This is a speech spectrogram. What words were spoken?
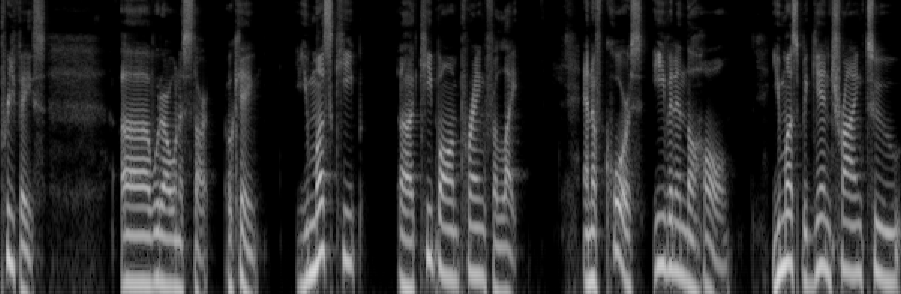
preface. Uh, where do I want to start? Okay, you must keep uh, keep on praying for light, and of course, even in the hall, you must begin trying to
